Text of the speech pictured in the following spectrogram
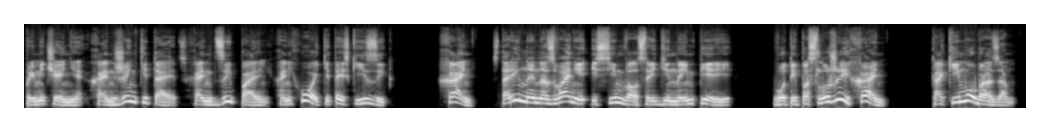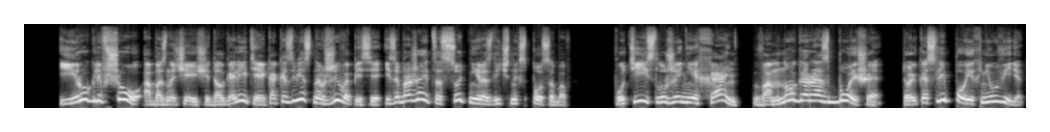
Примечание. Хань-Жень – китаец, Хань-Цзы – парень, Хань-Хуа – китайский язык. Хань – старинное название и символ Срединной империи, вот и послужи, Хань. Каким образом? Иероглиф шоу, обозначающий долголетие, как известно в живописи, изображается сотней различных способов. Путей служения Хань во много раз больше, только слепой их не увидит.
